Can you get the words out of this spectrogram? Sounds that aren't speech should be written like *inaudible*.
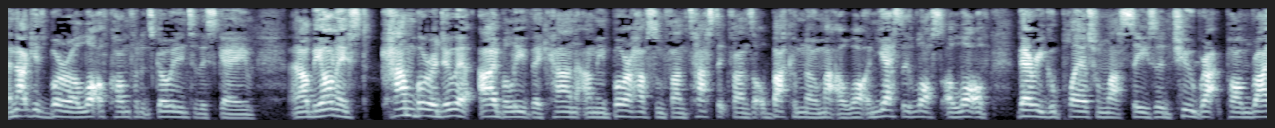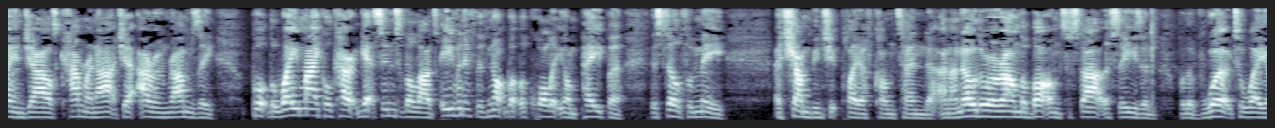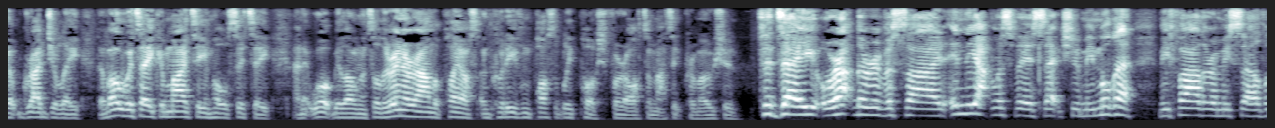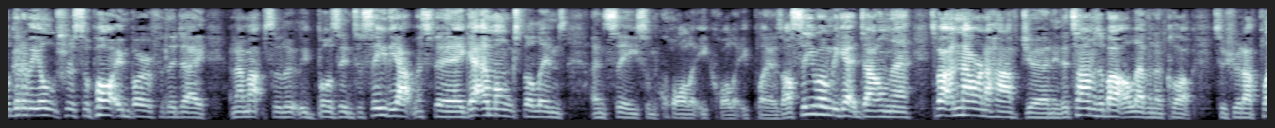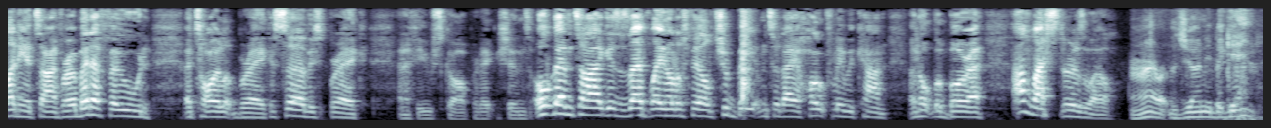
And that gives Boro a lot of confidence going into this game. And I'll be honest, can Boro do it? I believe they can. I mean, Boro have some fantastic fans that will back them no matter what. And yes, they've lost a lot of very good players from last season. Chuba Akpom, Ryan Giles, Cameron Archer, Aaron Ramsey. But the way Michael Carrick gets into the lads, even if they've not got the quality on paper, they're still, for me, a championship playoff contender. And I know they're around the bottom to start the season, but they've worked their way up gradually. They've overtaken my team, Hull City, and it won't be long until they're in around the playoffs and could even possibly push for automatic promotion. Today, we're at the Riverside in the atmosphere section. Me mother, me father and myself are going to be ultra supporting Boro for the day. And I'm absolutely buzzing to see the atmosphere, get amongst the limbs and see some quality, quality players. I'll see you when we get down there. It's about an hour and a half journey. The time's about 11 o'clock, so we should have plenty of time for a bit of food, a toilet break, a service break and a few score predictions. Up them Tigers as they're playing Huddersfield. Should beat them today. Hopefully we can. And up the Boro and Leicester as well. All right, let the journey begin.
